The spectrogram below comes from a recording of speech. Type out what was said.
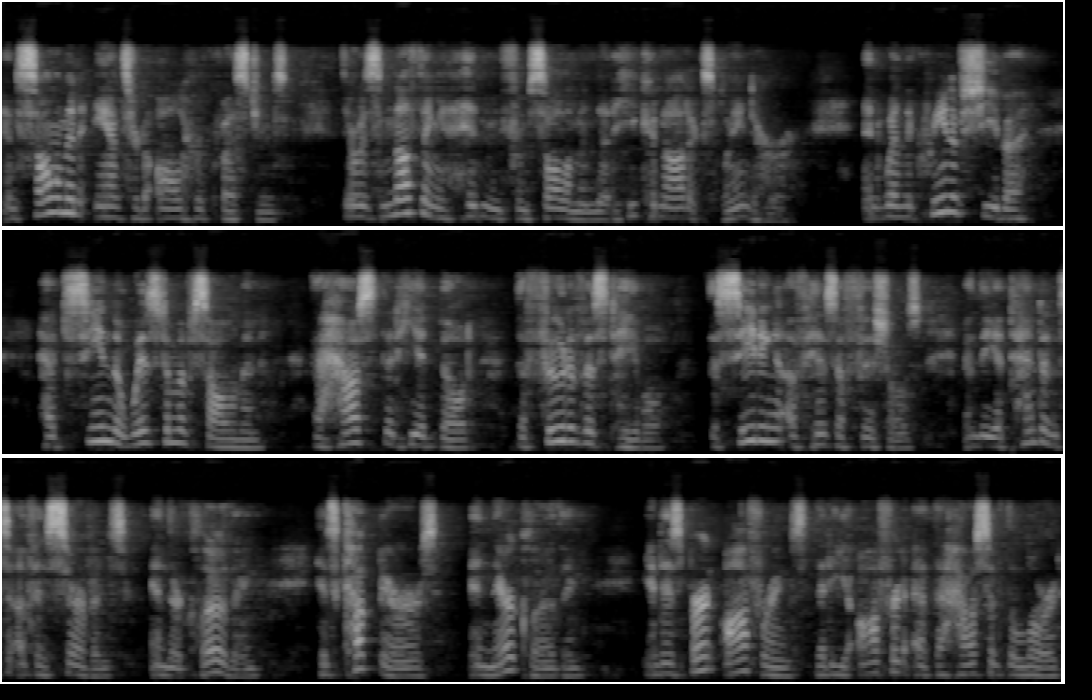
And Solomon answered all her questions. There was nothing hidden from Solomon that he could not explain to her. And when the queen of Sheba had seen the wisdom of Solomon, the house that he had built, the food of his table, the seating of his officials, and the attendance of his servants, and their clothing, his cupbearers, and their clothing, and his burnt offerings that he offered at the house of the Lord,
